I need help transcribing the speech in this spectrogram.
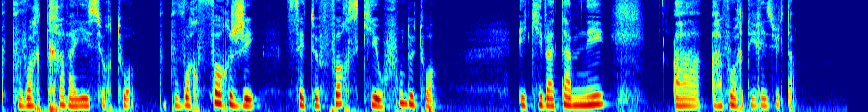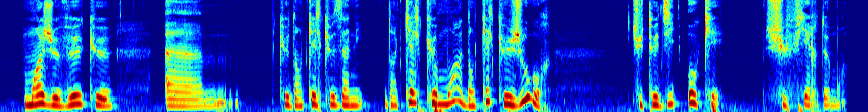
pour pouvoir travailler sur toi, pour pouvoir forger cette force qui est au fond de toi et qui va t'amener à avoir des résultats. Moi, je veux que, euh, que dans quelques années, dans quelques mois, dans quelques jours, tu te dis, OK, je suis fière de moi.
